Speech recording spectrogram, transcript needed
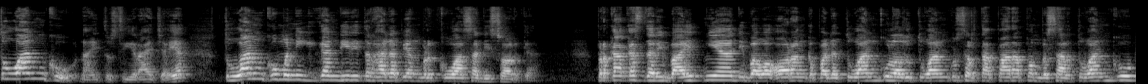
Tuanku, nah itu si raja ya. Tuanku meninggikan diri terhadap yang berkuasa di sorga. Perkakas dari baitnya dibawa orang kepada tuanku, lalu tuanku serta para pembesar tuanku,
